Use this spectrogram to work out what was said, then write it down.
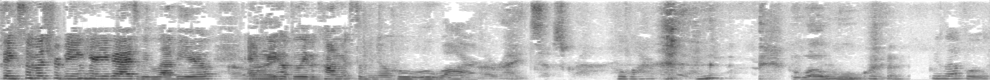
Thanks so much for being here, you guys. We love you. All And we hope you leave a comment so we know who you are. All right, subscribe. Who are we? Who are woo? we? love who.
